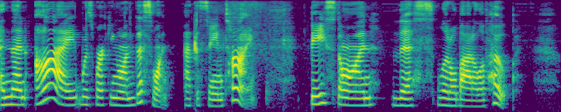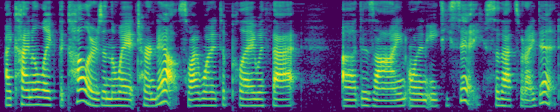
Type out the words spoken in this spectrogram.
and then I was working on this one at the same time, based on this little bottle of hope. I kind of liked the colors and the way it turned out, so I wanted to play with that uh, design on an ATC. So that's what I did.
